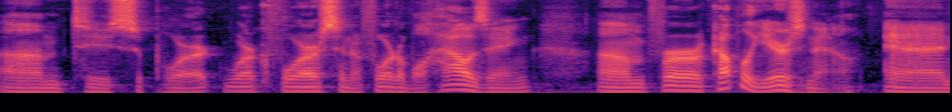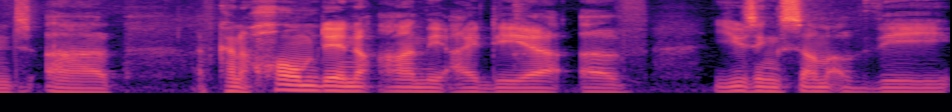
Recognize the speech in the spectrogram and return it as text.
um, to support workforce and affordable housing um, for a couple years now. And uh, I've kind of homed in on the idea of using some of the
